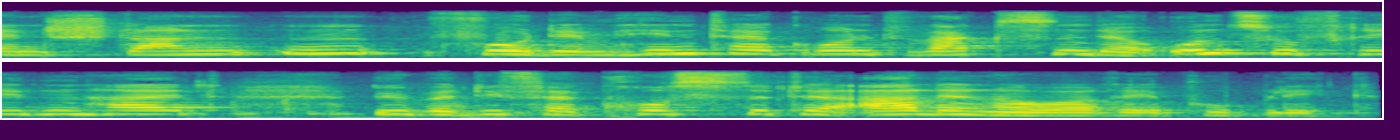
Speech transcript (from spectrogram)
entstanden vor dem Hintergrund wachsender Unzufriedenheit über die verkrustete Adenauer Republik.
